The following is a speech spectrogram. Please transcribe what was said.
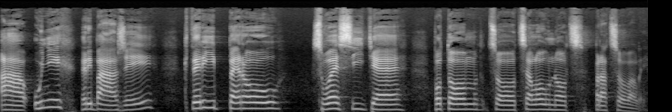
A u nich rybáři, který perou svoje sítě po tom, co celou noc pracovali.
